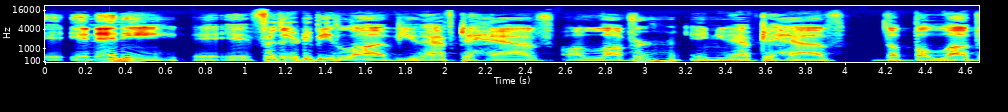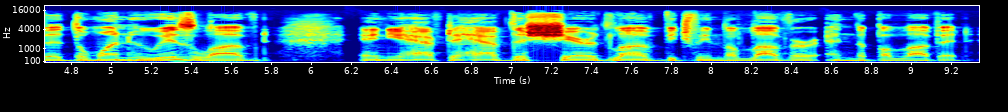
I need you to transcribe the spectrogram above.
in any, for there to be love, you have to have a lover and you have to have the beloved, the one who is loved, and you have to have the shared love between the lover and the beloved.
